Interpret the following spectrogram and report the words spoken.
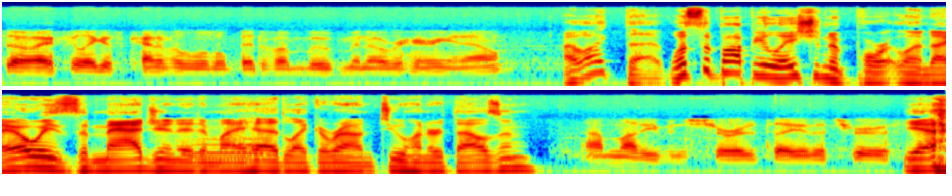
So I feel like it's kind of a little bit of a movement over here. You know. I like that. What's the population of Portland? I always imagine it in my uh, head like around 200,000. I'm not even sure to tell you the truth. Yeah.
